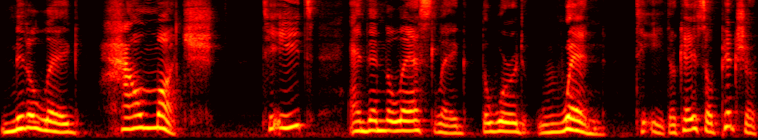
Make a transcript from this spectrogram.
middle leg, how much to eat, and then the last leg, the word when to eat. Okay, so picture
